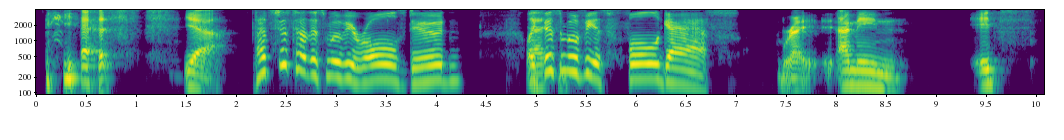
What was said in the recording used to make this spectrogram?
yes. Yeah. That's just how this movie rolls, dude. Like, That- this movie is full gas. Right. I mean, it's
